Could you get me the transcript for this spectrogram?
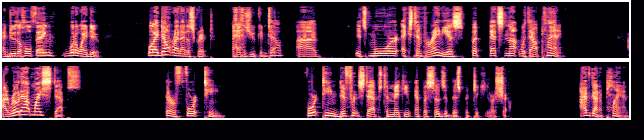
and do the whole thing? What do I do? Well, I don't write out a script, as you can tell. Uh, it's more extemporaneous, but that's not without planning. I wrote out my steps. There are 14. 14 different steps to making episodes of this particular show. I've got a plan.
